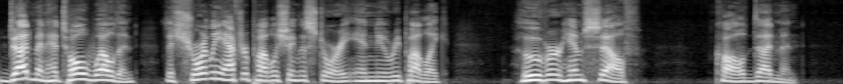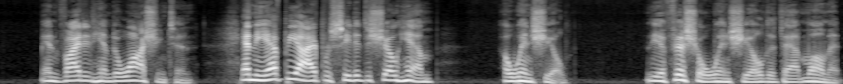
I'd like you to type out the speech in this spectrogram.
Dudman had told Weldon that shortly after publishing the story in New Republic, Hoover himself called Dudman, invited him to Washington, and the FBI proceeded to show him a windshield, the official windshield at that moment,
